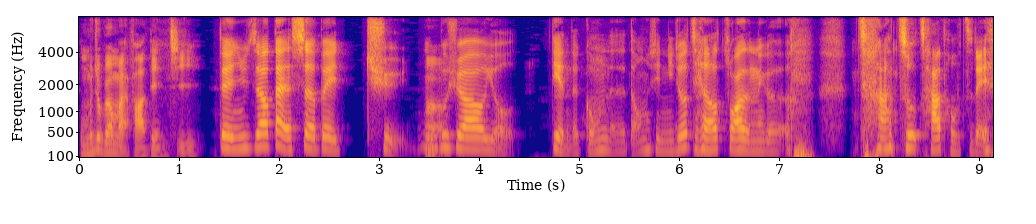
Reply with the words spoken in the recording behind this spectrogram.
我们就不用买发电机。对你只要带着设备去，你不需要有电的功能的东西，你就只要抓着那个 插座、插头之类的。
